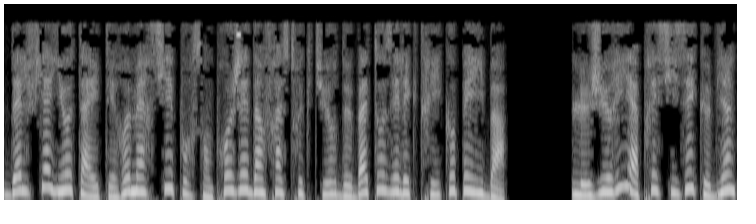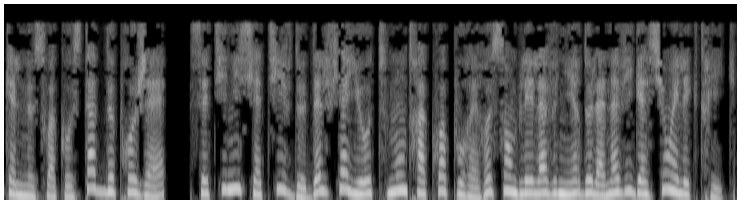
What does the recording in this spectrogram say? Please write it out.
Delphia Yacht a été remercié pour son projet d'infrastructure de bateaux électriques aux Pays-Bas. Le jury a précisé que bien qu'elle ne soit qu'au stade de projet, cette initiative de Delphia Yacht montre à quoi pourrait ressembler l'avenir de la navigation électrique.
